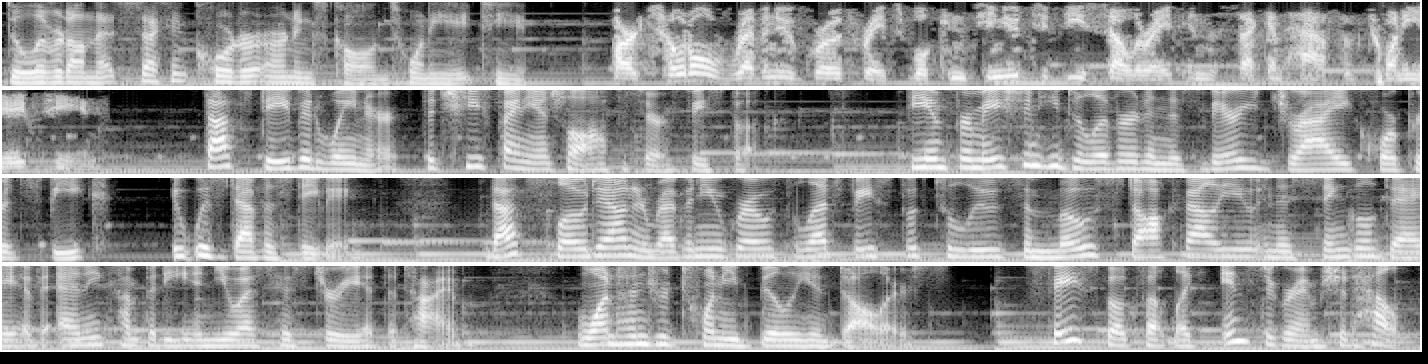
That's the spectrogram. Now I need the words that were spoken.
delivered on that second quarter earnings call in 2018. Our total revenue growth rates will continue to decelerate in the second half of 2018. That's David Wehner, the chief financial officer of Facebook. The information he delivered in this very dry corporate speak it was devastating. That slowdown in revenue growth led Facebook to lose the most stock value in a single day of any company in US history at the time $120 billion. Facebook felt like Instagram should help,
